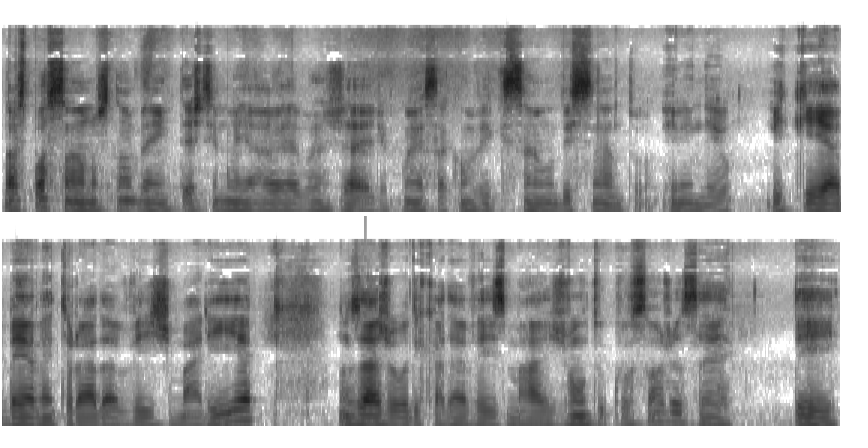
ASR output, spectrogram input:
nós possamos também testemunhar o Evangelho com essa convicção de Santo Irineu. E que a bem-aventurada Virgem Maria nos ajude cada vez mais, junto com São José, ter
